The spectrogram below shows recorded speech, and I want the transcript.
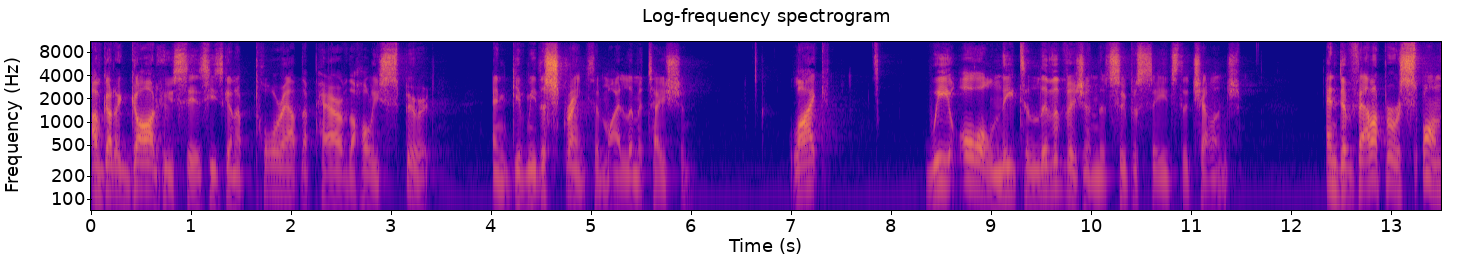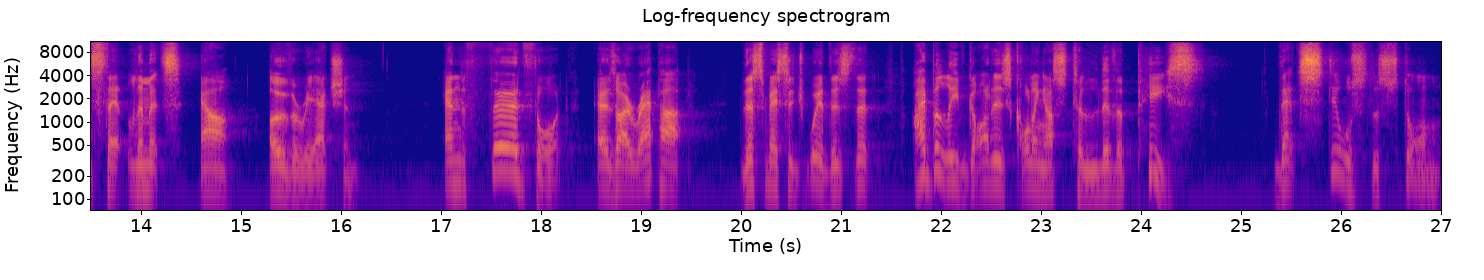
I've got a God who says He's going to pour out the power of the Holy Spirit and give me the strength in my limitation. Like, we all need to live a vision that supersedes the challenge and develop a response that limits our overreaction. And the third thought, as I wrap up this message with, is that I believe God is calling us to live a peace that stills the storm.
